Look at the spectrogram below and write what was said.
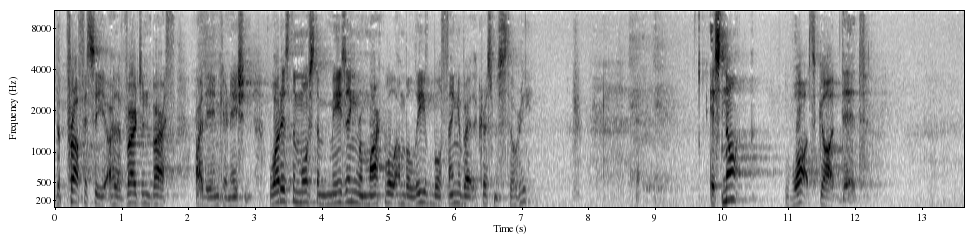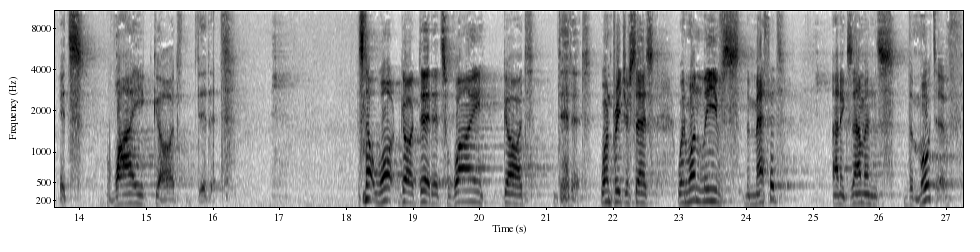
the prophecy, or the virgin birth, or the incarnation. What is the most amazing, remarkable, unbelievable thing about the Christmas story? It's not what God did, it's why God did it. It's not what God did, it's why God did it. One preacher says when one leaves the method and examines the motive,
